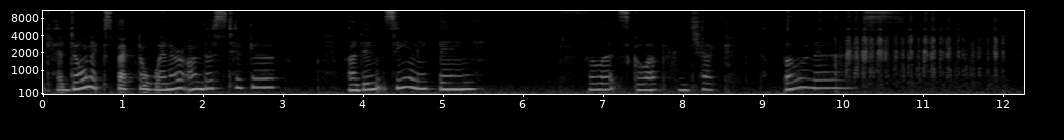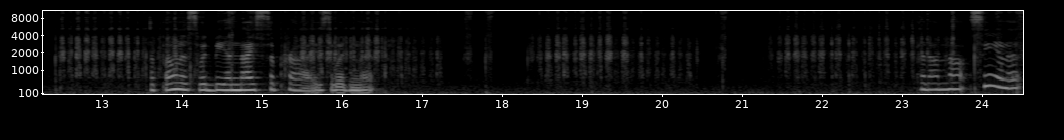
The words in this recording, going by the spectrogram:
Okay, don't expect a winner on this ticket. I didn't see anything. So let's go up and check the bonus. The bonus would be a nice surprise, wouldn't it? But I'm not seeing it.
